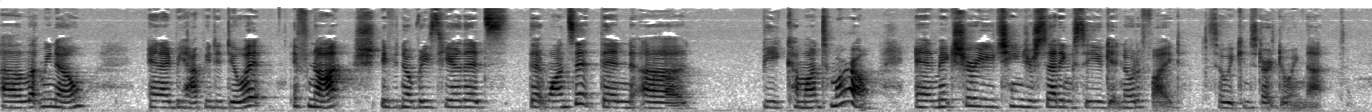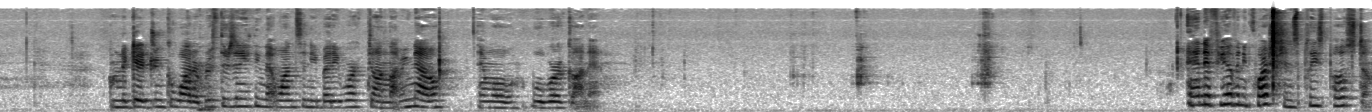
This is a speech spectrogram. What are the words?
uh, let me know, and I'd be happy to do it. If not, if nobody's here that's that wants it, then uh, be come on tomorrow, and make sure you change your settings so you get notified, so we can start doing that. I'm gonna get a drink of water, but if there's anything that wants anybody worked on, let me know, and we'll we'll work on it. And if you have any questions, please post them.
